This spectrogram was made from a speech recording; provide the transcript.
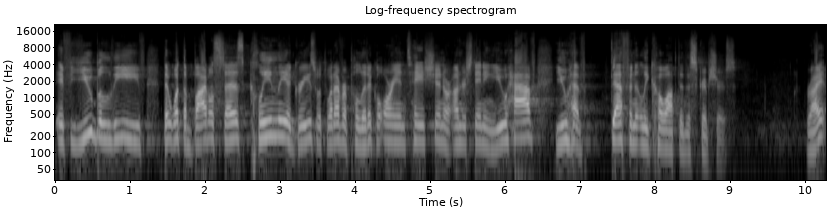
If you believe that what the Bible says cleanly agrees with whatever political orientation or understanding you have, you have definitely co opted the scriptures. Right?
